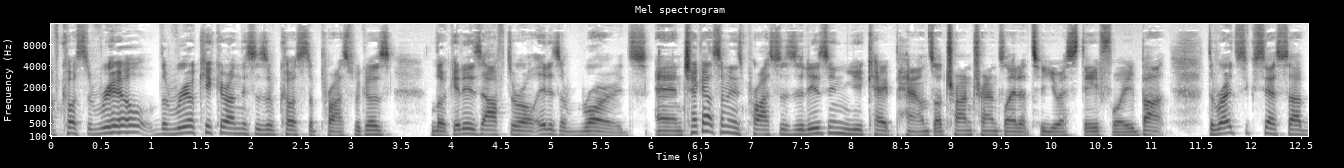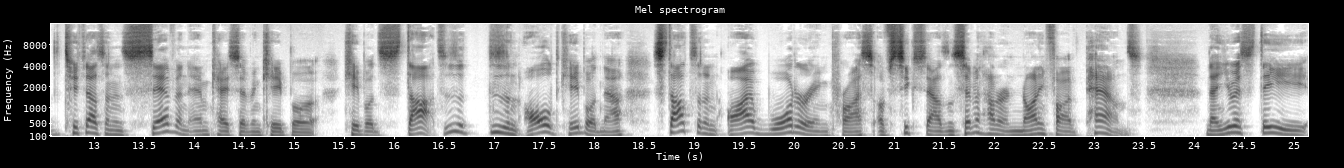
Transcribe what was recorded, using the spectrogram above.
of course, the real the real kicker on this is of course the price because look, it is after all, it is a Rhodes. And check out some of these prices. It is in UK pounds. I'll try and translate it to USD for you. But the Rhodes successor, the 2007 MK7 keyboard keyboard starts. This is a, this is an old keyboard now. Starts at an eye-watering price of six thousand seven hundred ninety-five pounds. Now USD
